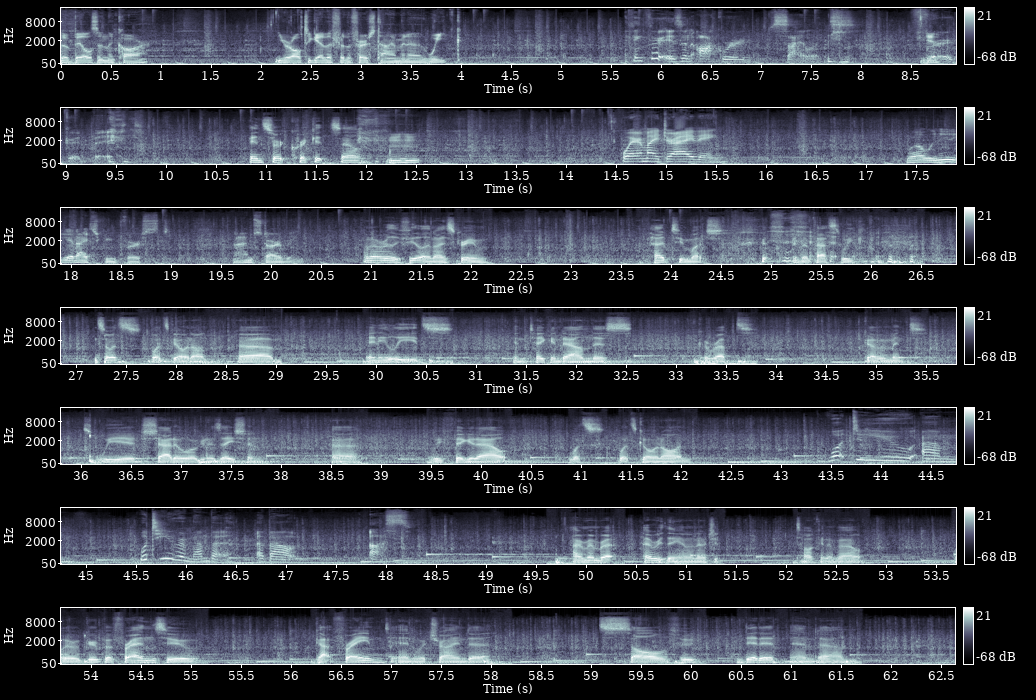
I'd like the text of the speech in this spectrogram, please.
So Bill's in the car. You're all together for the first time in a week. I think there is an awkward silence for Yeah. a good bit. Insert cricket sound. Where am I driving? Well, we need to get ice cream first. I'm starving. I'm not really feeling ice cream. I've had too much in the past week. and so what's what's going on? Um, any leads in taking down this corrupt government, this weird shadow organization? Uh, we figured out what's what's going on. What do you um what do you remember about us? I remember everything. I don't know what you're talking about. We were a group of friends who got framed and were trying to solve who did it and um,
